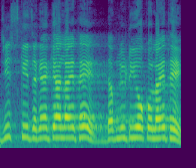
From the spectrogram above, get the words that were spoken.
जिसकी जगह क्या लाए थे? डब्ल्यूटीओ को लाए थे।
